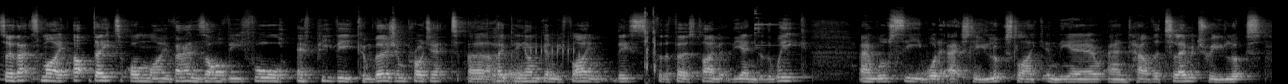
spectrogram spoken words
so that's my update on my Vans RV4 FPV conversion project. Uh, hoping I'm going to be flying this for the first time at the end of the week and we'll see what it actually looks like in the air and how the telemetry looks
